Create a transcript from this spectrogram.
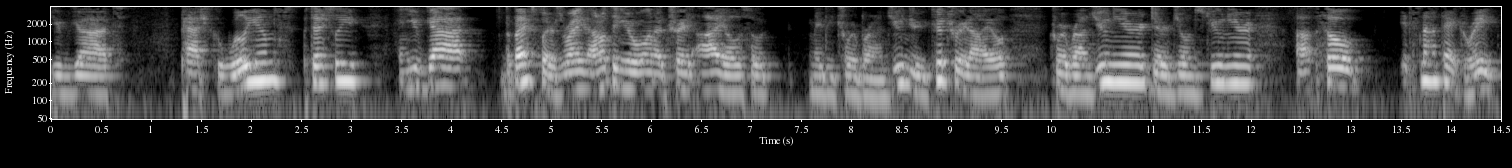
you've got Patrick Williams, potentially, and you've got the bench players, right? I don't think you want to trade Ayo, so maybe Troy Brown Jr. You could trade Ayo, Troy Brown Jr., Derrick Jones Jr. Uh, so it's not that great.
